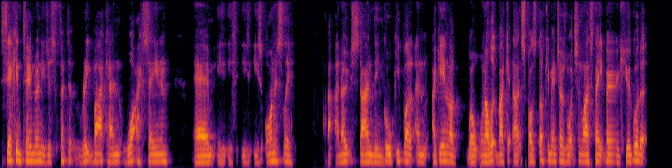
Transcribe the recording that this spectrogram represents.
second time round, he just fit it right back in. What a signing! Um, he, he's, he's honestly an outstanding goalkeeper. And again, well, when I look back at that Spurs documentary I was watching last night, Big Hugo, that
